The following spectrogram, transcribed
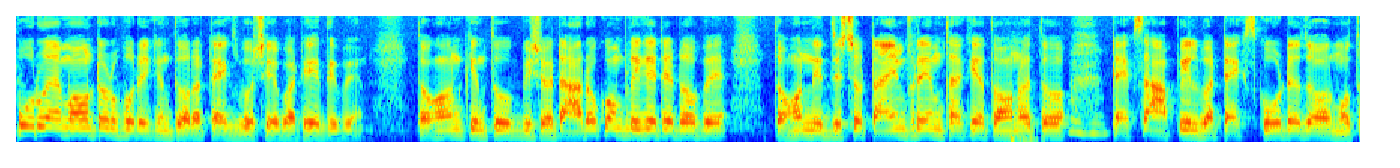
পুরো অ্যামাউন্টের উপরে কিন্তু ওরা ট্যাক্স বসিয়ে পাঠিয়ে দেবে। তখন কিন্তু বিষয়টা আরও কমপ্লিকেটেড হবে। তখন নির্দিষ্ট টাইম ফ্রেম থাকে তখন হয়তো ট্যাক্স আপিল বা ট্যাক্স কোর্টে যাওয়ার মতো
